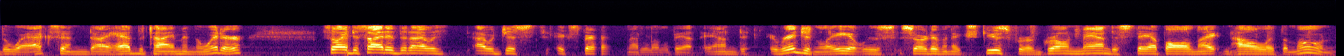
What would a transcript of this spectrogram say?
the wax, and I had the time in the winter, so I decided that I was I would just experiment a little bit. And originally, it was sort of an excuse for a grown man to stay up all night and howl at the moon.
